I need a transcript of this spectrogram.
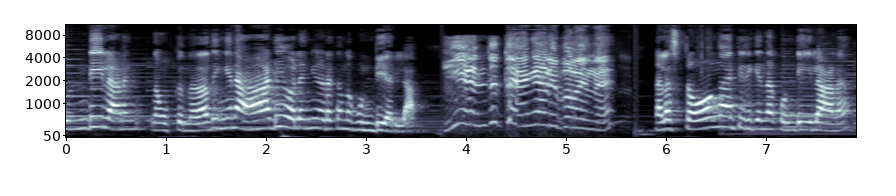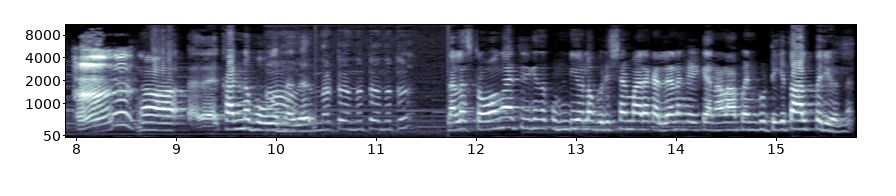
കുണ്ടിയിലാണ് നോക്കുന്നത്. അതിങ്ങനെ ആടി ഒലഞ്ഞു കിടക്കുന്ന കുണ്ടിയല്ല. നീ എന്ത് തേങ്ങയാണ് പറയുന്നേ? നല്ല സ്ട്രോങ് ആയിട്ടിരിക്കുന്ന കുണ്ടിയിലാണ് കണ്ണു പോകുന്നത്. എന്നിട്ട് എന്നിട്ട് എന്നിട്ട്? നല്ല സ്ട്രോങ് ആയിട്ടിരിക്കുന്ന കുണ്ടിയുള്ള പുരുഷന്മാരെ കല്യാണം കഴിക്കാനാണ് ആ പെൺകുട്ടിക്ക് താല്പര്യമെന്ന്.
